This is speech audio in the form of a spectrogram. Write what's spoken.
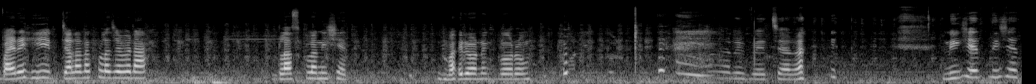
বাইরে হিট জ্বালানা খোলা যাবে না। গ্লাস খোলা নিষেধ। বাইরে অনেক গরম। আরে বেচারা। নিষেধ নিষেধ।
